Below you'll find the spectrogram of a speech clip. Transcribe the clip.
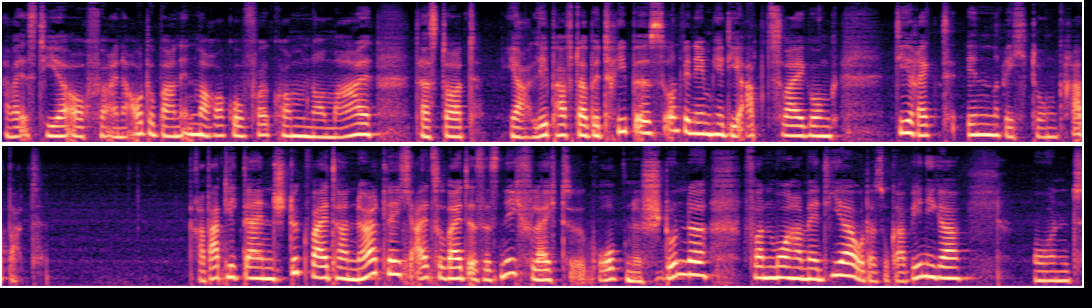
aber ist hier auch für eine Autobahn in Marokko vollkommen normal, dass dort ja lebhafter Betrieb ist und wir nehmen hier die Abzweigung direkt in Richtung Rabat. Rabat liegt ein Stück weiter nördlich, allzu weit ist es nicht, vielleicht grob eine Stunde von Mohammedia oder sogar weniger. Und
